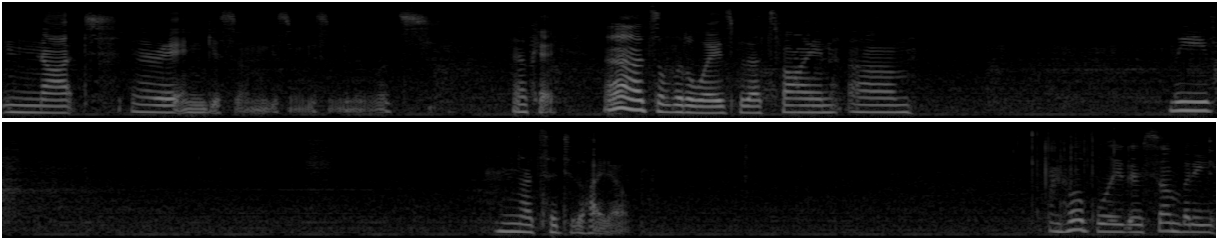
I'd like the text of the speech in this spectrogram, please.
not iterate and get some, get some, get some. Let's, okay. Ah, that's a little ways, but that's fine. Um, leave. And let's head to the hideout. And hopefully there's somebody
